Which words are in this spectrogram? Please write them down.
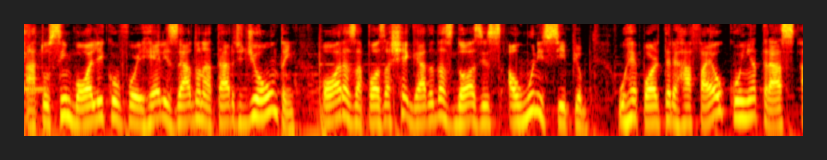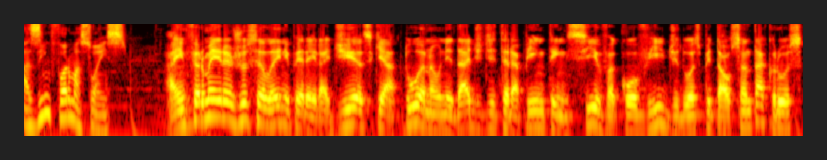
Ato simbólico foi realizado na tarde de ontem, horas após a chegada das doses ao município. O repórter Rafael Cunha traz as informações. A enfermeira Juscelene Pereira Dias, que atua na unidade de terapia intensiva Covid do Hospital Santa Cruz,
